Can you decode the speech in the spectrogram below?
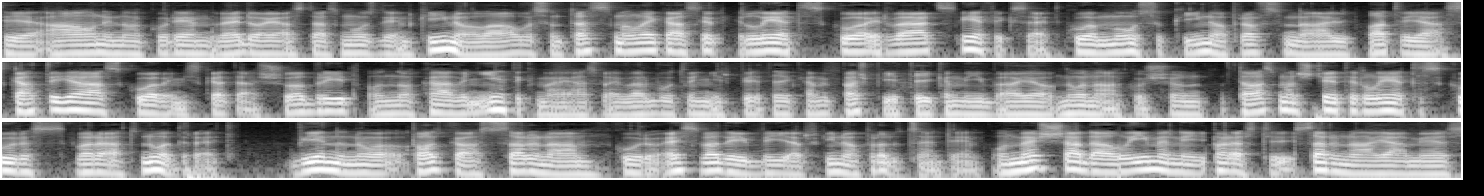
tie auni, no kuriem veidojās tās mūsdienu kino lauvas. Un tas, man liekas, ir, lietas, ko ir vērts piefiksēt, ko mūsu kino profesionāļi Latvijā skatījās, ko viņi skatās šobrīd, un no kā viņi ietekmējās, vai varbūt viņi ir pietiekami pašpietiekamībā jau nonākuši. Un tās man šķiet ir lietas, kuras varētu noderēt. Viena no podkāstu sarunām, kuru es vadīju, bija ar kino producentiem. Un mēs šādā līmenī parasti sarunājāmies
